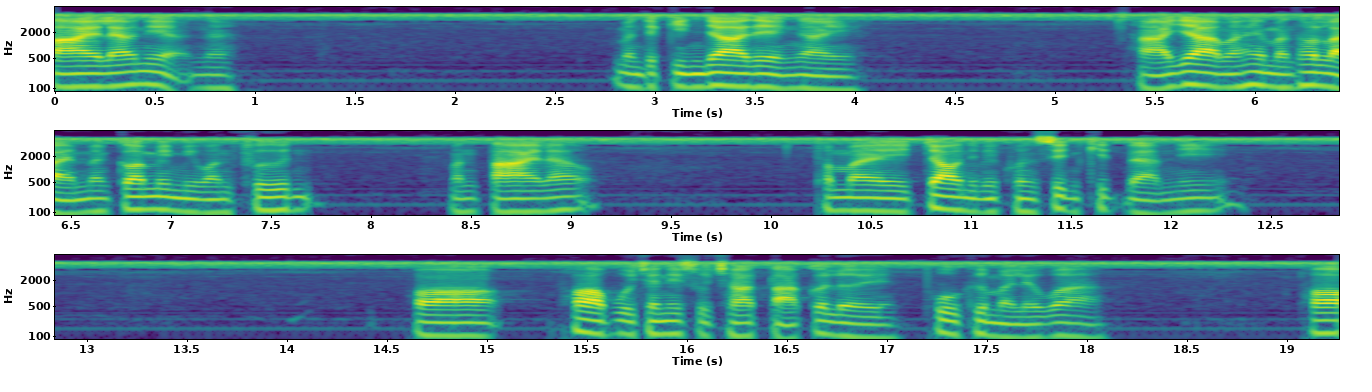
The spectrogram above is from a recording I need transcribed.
ตายแล้วเนี่ยนะ มันจะกินหญ้าได้ยังไง หาหญ้ามาให้มันเท่าไหร่ มันก็ไม่มีวันฟื้น มันตายแล้วทำไมเจ้านี่เป็นคนสิ้นคิดแบบนี้ พอพ่อผู้ชนิสุชาตาก็เลยพูดขึ้นมาเลยว่า พ่อ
